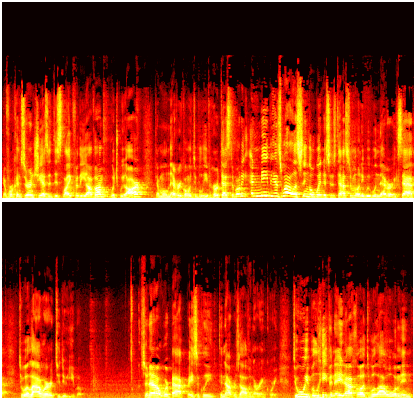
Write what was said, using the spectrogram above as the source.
If we're concerned she has a dislike for the yavam, which we are, then we're never going to believe her testimony, and maybe as well a single witness's testimony we will never accept to allow her to do yivam. So now we're back basically to not resolving our inquiry. Do we believe in Eid Echad to allow a woman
